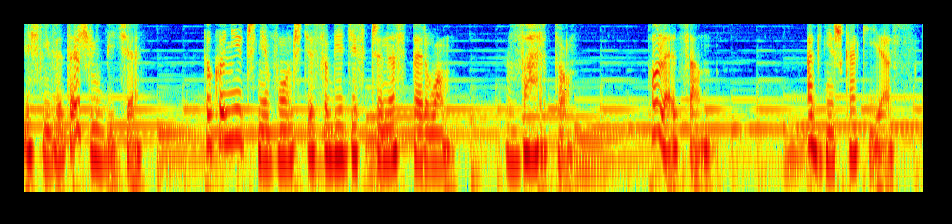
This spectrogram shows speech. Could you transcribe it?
Jeśli wy też lubicie, to koniecznie włączcie sobie dziewczynę z perłą. Warto. Polecam. Agnieszka Kijas.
